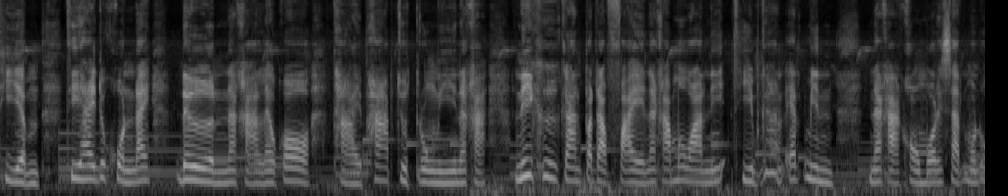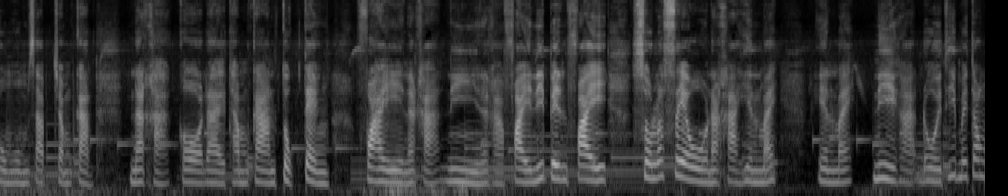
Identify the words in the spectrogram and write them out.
เทียมที่ให้ทุกคนได้เดินนะคะ แล้วก็ถ่ายภาพจุดตรงนี้นะคะ นี่คือการประดับไฟนะคะ เมื่อวานนี้ทีมงานแอดมินนะคะของบริษัทมนโอมโฮมทรัพย์จำกัดนะคะ ก็ได้ทำการตกแต่งไฟนะคะนี่นะคะ ไฟนี้เป็นไฟโซลาร์เซลล์นะคะเห็นไหมเห็นไหมนี่ค่ะ โดยที่ไม่ต้อง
